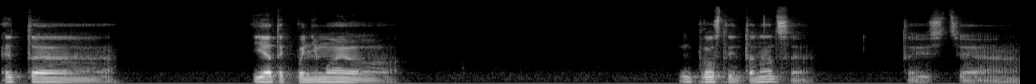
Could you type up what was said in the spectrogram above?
это, я так понимаю, просто интонация. То есть э,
